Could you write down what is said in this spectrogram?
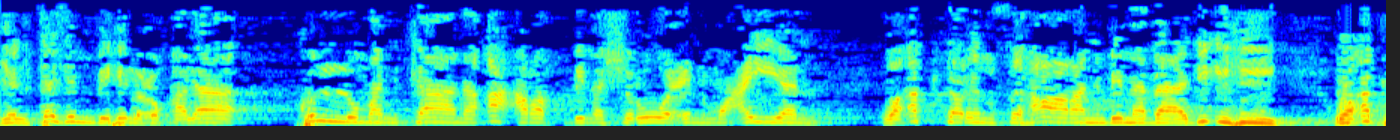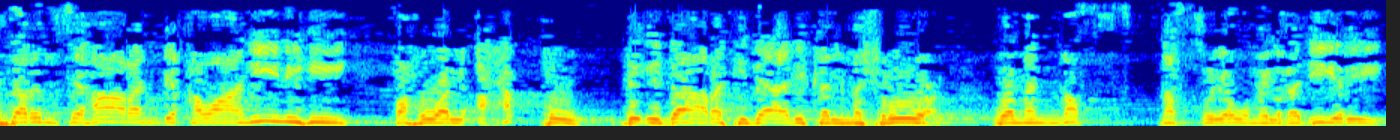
يلتزم به العقلاء كل من كان أعرف بمشروع معين وأكثر انصهارا بمبادئه وأكثر انصهارا بقوانينه فهو الأحق بإدارة ذلك المشروع. ومن نص نص يوم الغدير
